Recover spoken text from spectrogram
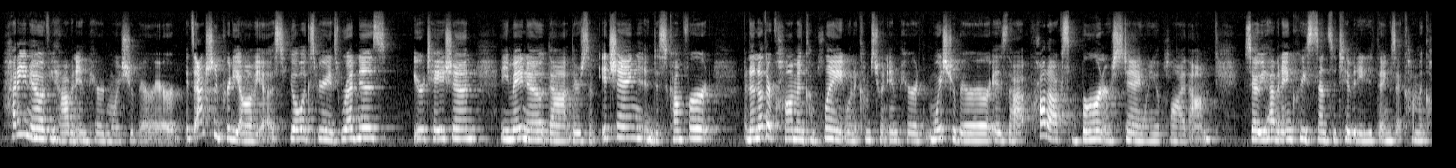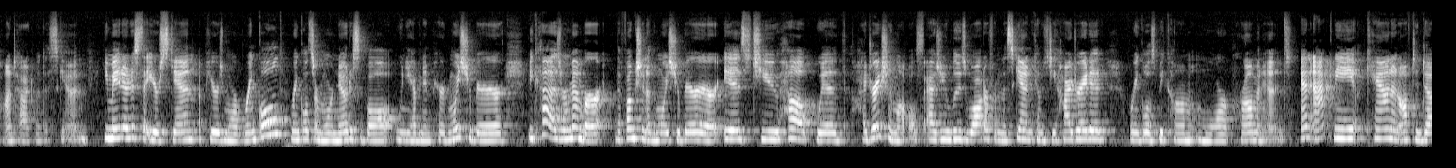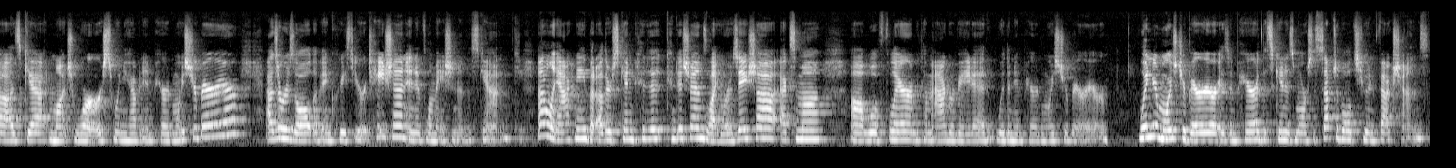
How do you know if you have an impaired moisture barrier? It's actually pretty obvious. You'll experience redness, irritation, and you may note that there's some itching and discomfort. And another common complaint when it comes to an impaired moisture barrier is that products burn or sting when you apply them. So you have an increased sensitivity to things that come in contact with the skin. You may notice that your skin appears more wrinkled. Wrinkles are more noticeable when you have an impaired moisture barrier because remember, the function of the moisture barrier is to help with hydration levels. As you lose water from the skin, it becomes dehydrated, wrinkles become more prominent. And acne can and often does get much worse when you have an impaired moisture barrier as a result of increased irritation and inflammation in the skin. Not only acne, but other skin conditions like rosacea, eczema uh, will flare and become aggravated with an impaired moisture barrier. When your moisture barrier is impaired, the skin is more susceptible to infections.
